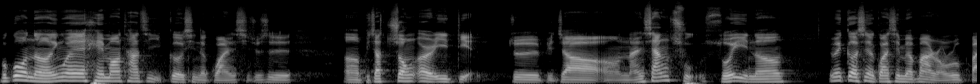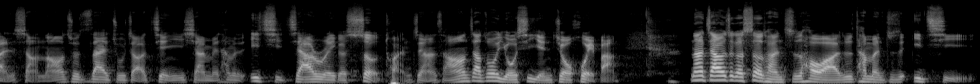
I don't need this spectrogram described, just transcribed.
不过呢，因为黑猫他自己个性的关系，就是呃比较中二一点。就是比较嗯难相处，所以呢，因为个性的关系没有办法融入班上，然后就在主角建议下面，他们一起加入了一个社团，这样子，好像叫做游戏研究会吧。那加入这个社团之后啊，就是他们就是一起，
